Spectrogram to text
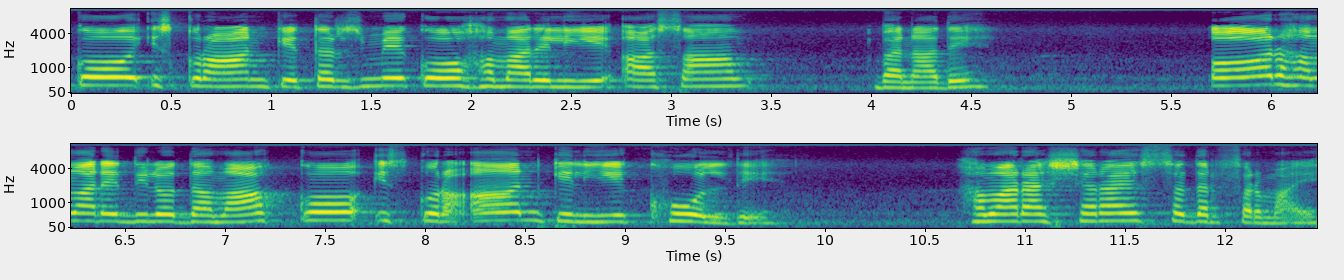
کو، اس قرآن کے ترجمے کو ہمارے لیے آسان بنا دے۔ اور ہمارے دل و دماغ کو اس قرآن کے لیے کھول دے۔ ہمارا شرح صدر فرمائے۔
